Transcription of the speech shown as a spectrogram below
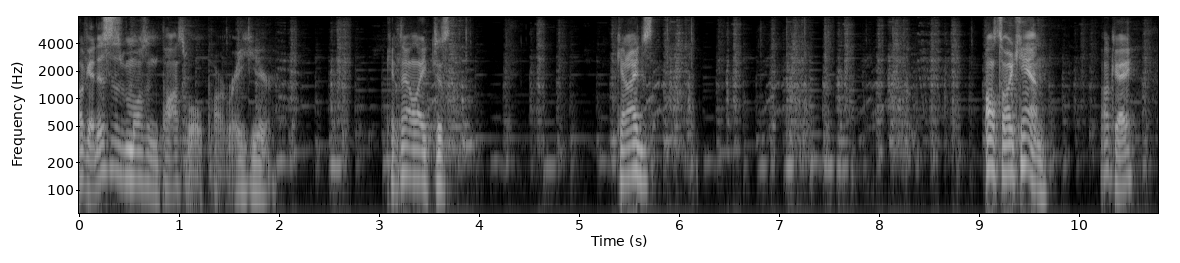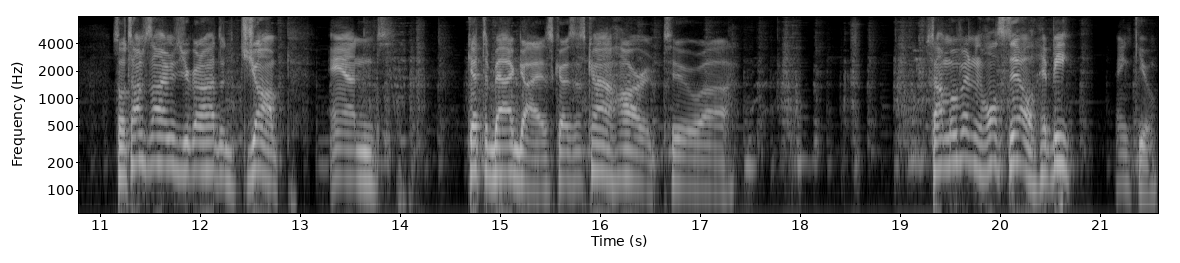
Okay, this is the most impossible part right here. Can't I, like, just can I just... Oh, so I can. Okay. So sometimes you're gonna have to jump and get the bad guys, because it's kind of hard to, uh... Stop moving and hold still, hippie. Thank you.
